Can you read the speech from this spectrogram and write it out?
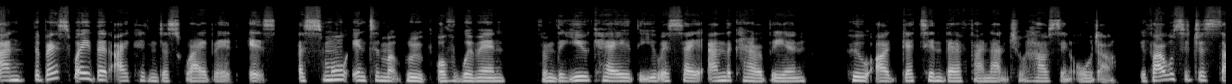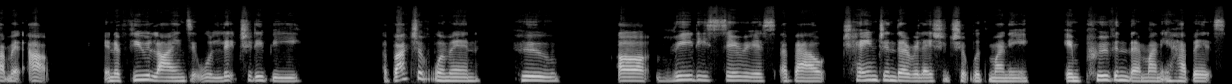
And the best way that I can describe it is a small intimate group of women from the UK, the USA and the Caribbean who are getting their financial house in order. If I was to just sum it up in a few lines, it will literally be a bunch of women who are really serious about changing their relationship with money, improving their money habits,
